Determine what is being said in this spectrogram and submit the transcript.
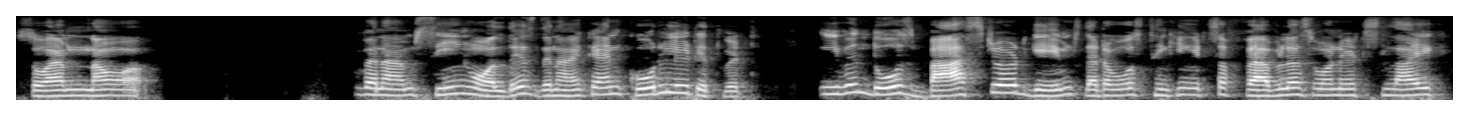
So i'm now when i'm seeing all this then i can correlate it with even those bastard games that i was thinking it's a fabulous one. It's like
